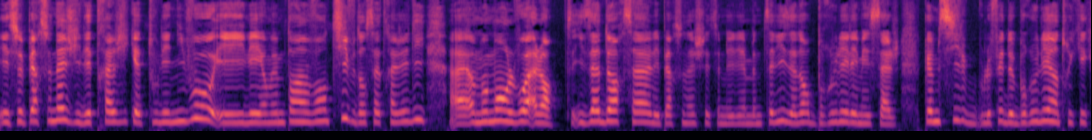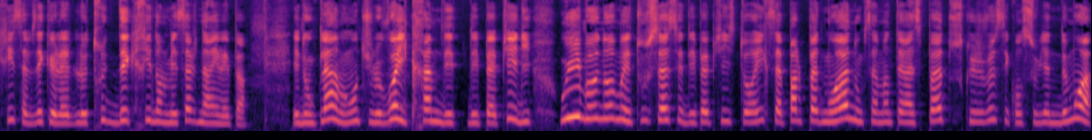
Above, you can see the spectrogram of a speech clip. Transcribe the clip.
Et ce personnage, il est tragique à tous les niveaux et il est en même temps inventif dans sa tragédie. À un moment, on le voit. Alors, ils adorent ça, les personnages chez Samuel Bensali, ils adorent brûler les messages. Comme si le fait de brûler un truc écrit, ça faisait que le truc décrit dans le message n'arrivait pas. Et donc là, à un moment, tu le vois, il crame des, papiers, il dit Oui, bon, non, mais tout ça, c'est des papiers historiques, ça parle pas de moi, donc ça m'intéresse pas, tout ce que je veux, c'est qu'on se souvienne de moi.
